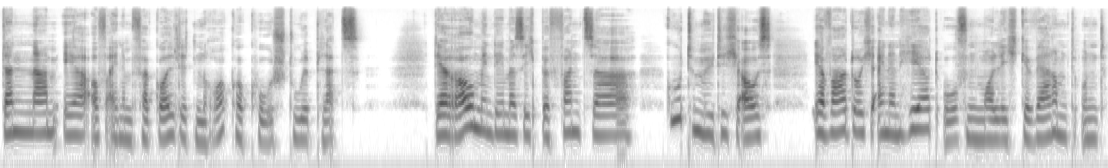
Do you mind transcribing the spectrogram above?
dann nahm er auf einem vergoldeten rokokostuhl platz der raum in dem er sich befand sah gutmütig aus er war durch einen herdofen mollig gewärmt und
